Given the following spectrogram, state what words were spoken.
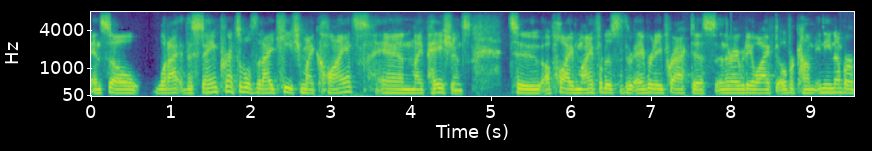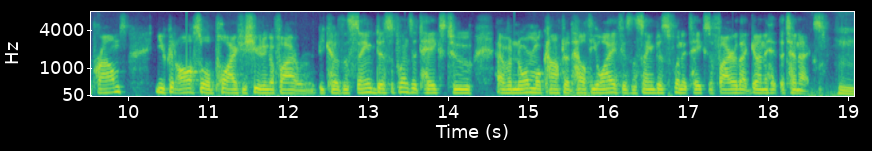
And so what I the same principles that I teach my clients and my patients to apply mindfulness to their everyday practice and their everyday life to overcome any number of problems, you can also apply to shooting a firearm because the same disciplines it takes to have a normal, confident, healthy life is the same discipline it takes to fire that gun and hit the 10x. Hmm.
